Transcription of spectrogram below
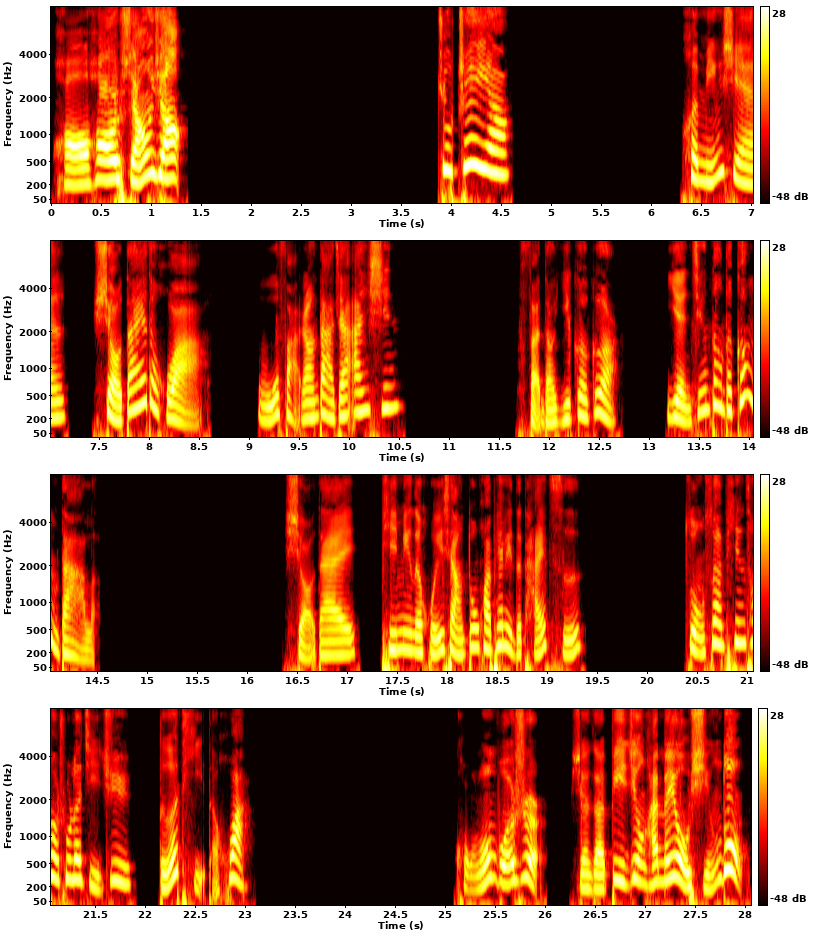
好好想想。”就这样。很明显，小呆的话无法让大家安心，反倒一个个眼睛瞪得更大了。小呆拼命的回想动画片里的台词，总算拼凑出了几句得体的话。恐龙博士现在毕竟还没有行动，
